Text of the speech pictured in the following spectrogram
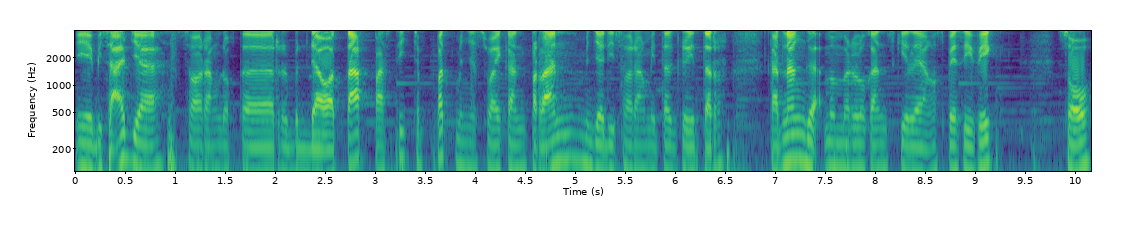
Iya bisa aja, seorang dokter bedah otak pasti cepat menyesuaikan peran menjadi seorang meter greeter karena nggak memerlukan skill yang spesifik. So,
